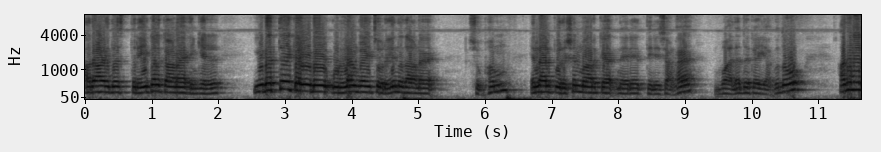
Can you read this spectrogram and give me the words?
അതായത് സ്ത്രീകൾക്കാണ് എങ്കിൽ ഇടത്തെ കൈയുടെ ഉള്ളം കൈ ചൊറിയുന്നതാണ് ശുഭം. എന്നാൽ പുരുഷന്മാർക്ക് നേരെ തിരിച്ചാണ് വലത് കൈയാകുന്നു. അതിനാൽ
